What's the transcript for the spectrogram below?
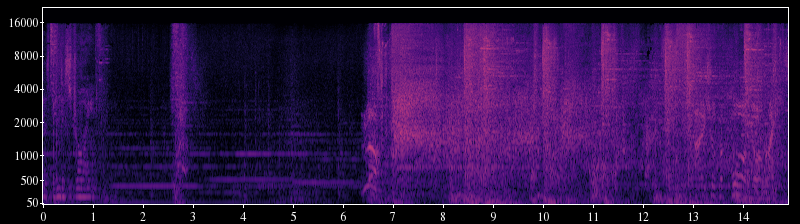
Has been destroyed. I shall perform your rites.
